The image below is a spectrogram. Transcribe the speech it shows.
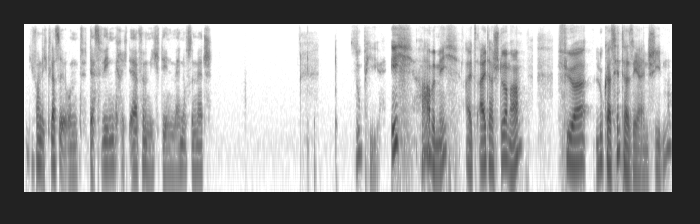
die fand ich klasse und deswegen kriegt er für mich den Man of the Match. Supi. Ich habe mich als alter Stürmer für Lukas Hinterseher entschieden,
